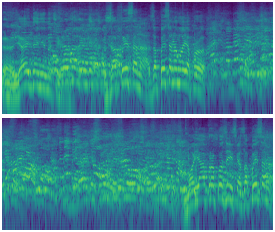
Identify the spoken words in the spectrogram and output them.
Е, Я і день і вночі. Записана, записана моя про. Моя пропозиція записана.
